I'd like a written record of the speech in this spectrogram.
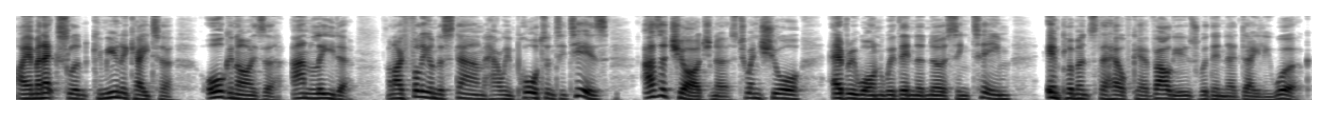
I am an excellent communicator, organiser, and leader, and I fully understand how important it is as a charge nurse to ensure everyone within the nursing team implements the healthcare values within their daily work.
